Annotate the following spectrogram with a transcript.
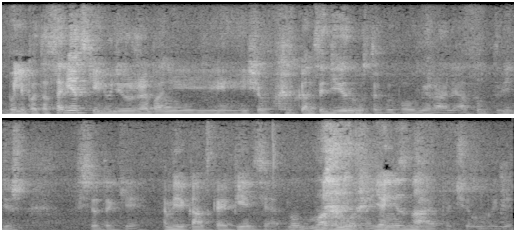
были бы это советские люди, уже бы они еще в конце 90-х бы поумирали. А тут, видишь, все-таки американская пенсия. Ну, возможно, я не знаю почему. Или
